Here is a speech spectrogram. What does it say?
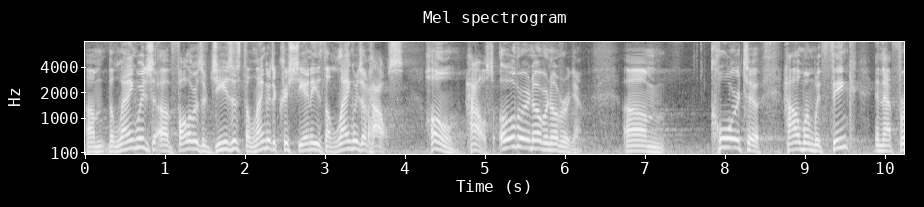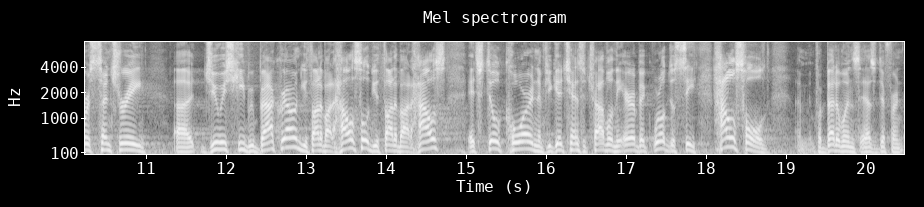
Um, the language of followers of Jesus, the language of Christianity is the language of house, home, house, over and over and over again. Um, core to how one would think in that first century uh, Jewish Hebrew background. You thought about household, you thought about house. It's still core, and if you get a chance to travel in the Arabic world, you'll see household. For Bedouins, it has a different,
